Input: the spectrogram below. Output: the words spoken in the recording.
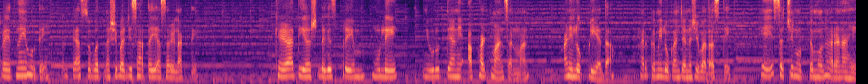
प्रयत्नही होते पण त्याचसोबत नशिबाची साथही असावी लागते. खेळात यश लगेच प्रेम मुले निवृत्ती आणि अफाट मानसन्मान आणि लोकप्रियता फार कमी लोकांच्या नशिबात असते. हे सचिन उत्तम उदाहरण आहे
